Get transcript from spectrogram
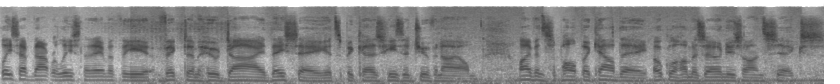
Police have not released the name of the victim who died. They say it's because he's a juvenile. Live in Sapulpa, Cal Day, Oklahoma's own News on 6.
